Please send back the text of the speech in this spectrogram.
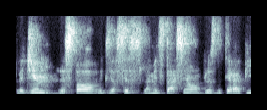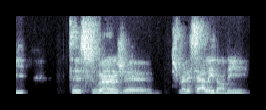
le gym, le sport, l'exercice, la méditation, plus de thérapie, souvent, je, je me laissais aller dans des,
